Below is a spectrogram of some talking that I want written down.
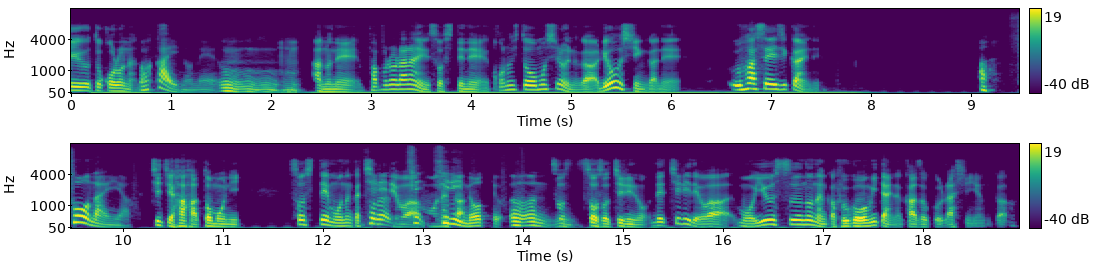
っていうところなんです。若いのね。うんうんうん。うんあのね、パブロ・ラライン、そしてね、この人面白いのが、両親がね、右派政治家やねん。あ、そうなんや。父、母ともに。そしてもうなんかチリではチチリのって、うんうんうん。そうそうそう、チリの。で、チリではもう有数のなんか富豪みたいな家族らしいんやんか。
